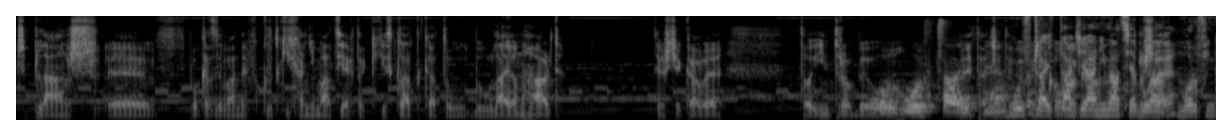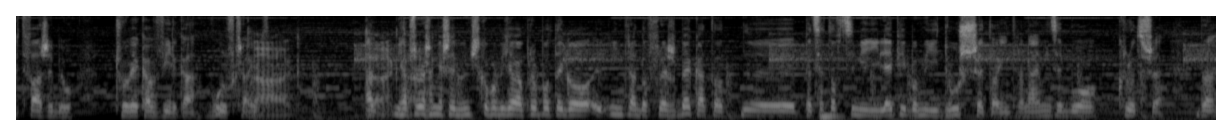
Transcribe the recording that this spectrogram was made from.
czy plansz e, pokazywanych w krótkich animacjach, takich jest klatka, to był Lionheart. Też ciekawe to intro było. Wolfchild, nie? Wolfchild, tak, gdzie animacja Proszę? była, morphing twarzy był człowieka w wilka, Wolfchild. Tak. A tak, ja tak. przepraszam, jeszcze bym wszystko powiedział a propos tego intra do flashbacka, to yy, PC-towcy mieli lepiej, bo mieli dłuższe to intro, na Amidze było krótsze. Bra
